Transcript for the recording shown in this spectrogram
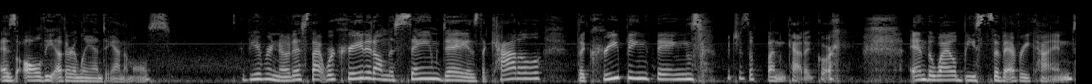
as all the other land animals. Have you ever noticed that? We're created on the same day as the cattle, the creeping things, which is a fun category, and the wild beasts of every kind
